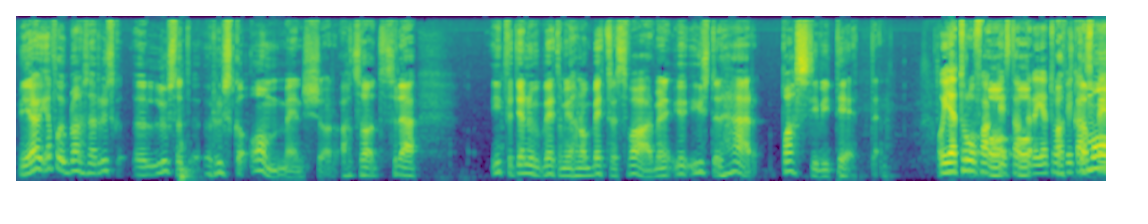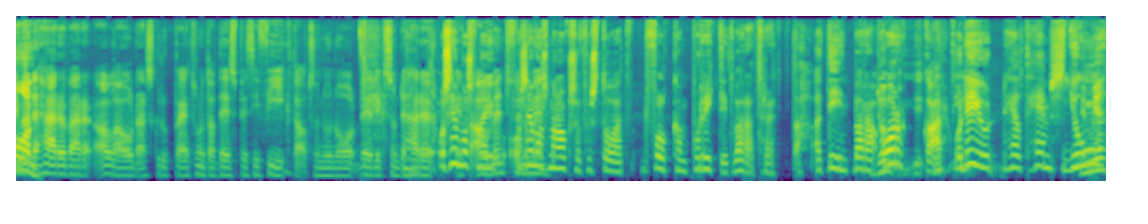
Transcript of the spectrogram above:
Men jag, jag får ibland så här ryska, äh, lust att ryska om människor. Alltså att sådär, inte för att jag nu vet om jag har något bättre svar, men just den här passiviteten. Och jag tror Och- faktiskt och- att, jag tror att vi att kan come spänna on. det här över alla åldersgrupper. Jag tror inte att det är specifikt alltså nu det är liksom det här är Och sen, måste man ju, och sen måste man också förstå att folk kan på riktigt vara trötta. Att de inte bara De- orkar. inte- Och det är ju helt hemskt. Jo, Men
